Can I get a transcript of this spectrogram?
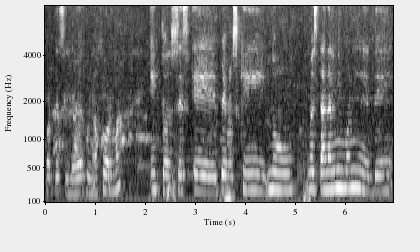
por decirlo de alguna forma, entonces eh, vemos que no, no están al mismo nivel de,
